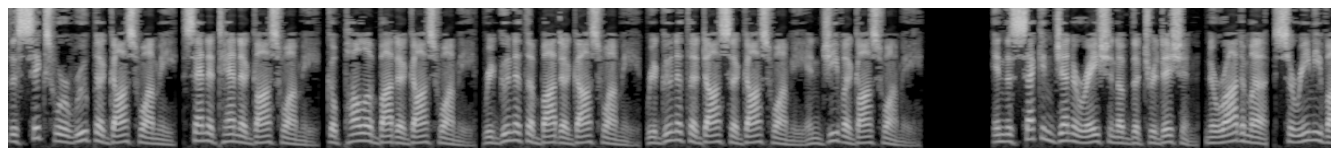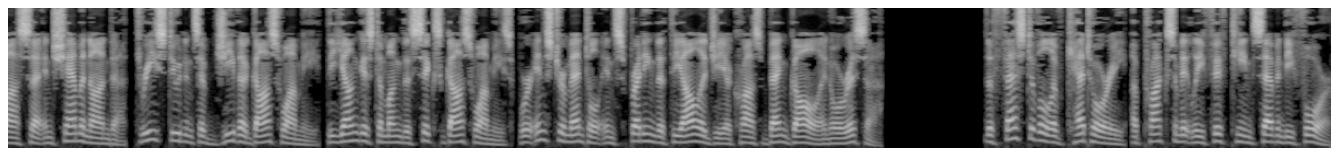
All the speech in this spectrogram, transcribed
The six were Rupa Goswami, Sanatana Goswami, Gopala Bhatta Goswami, Raghunatha Bhatta Goswami, Raghunatha Dasa Goswami and Jiva Goswami. In the second generation of the tradition, Narottama, Srinivasa and Shyamananda, three students of Jiva Goswami, the youngest among the six Goswamis, were instrumental in spreading the theology across Bengal and Orissa. The festival of Kheturi approximately 1574,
